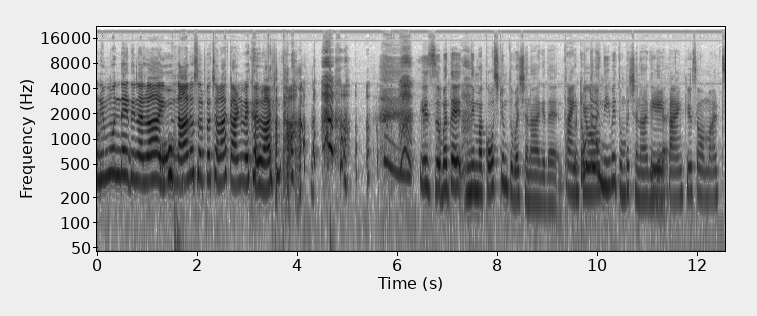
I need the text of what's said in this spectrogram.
ನಿಮ್ ಮುಂದೆ ಇದೀನಲ್ವಾ? ಇನ್ನು ನಾನು ಸ್ವಲ್ಪ ಚೆನ್ನಾಗಿ ಕಾಣ್ಬೇಕಲ್ವಾ ಅಂತ. ಎಸ್ ಮತ್ತೆ ನಿಮ್ಮ ಕಾಸ್ಟ್ಯೂಮ್ ತುಂಬಾ ಚೆನ್ನಾಗಿದೆ. Thank you. ನೀವೇ ತುಂಬಾ ಚೆನ್ನಾಗಿದೆ ಥ್ಯಾಂಕ್ ಯು ಸೋ ಮಚ್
